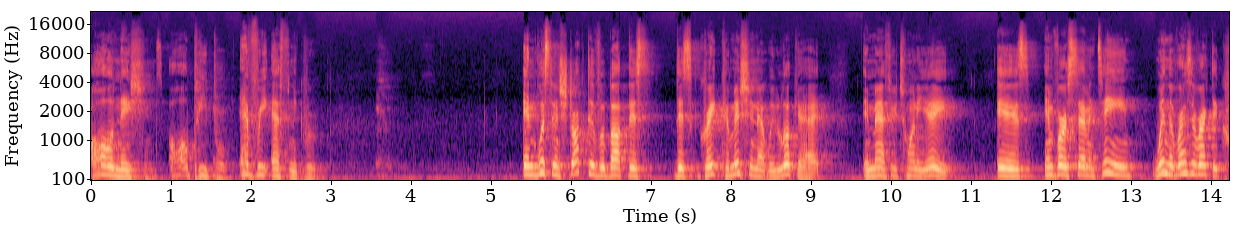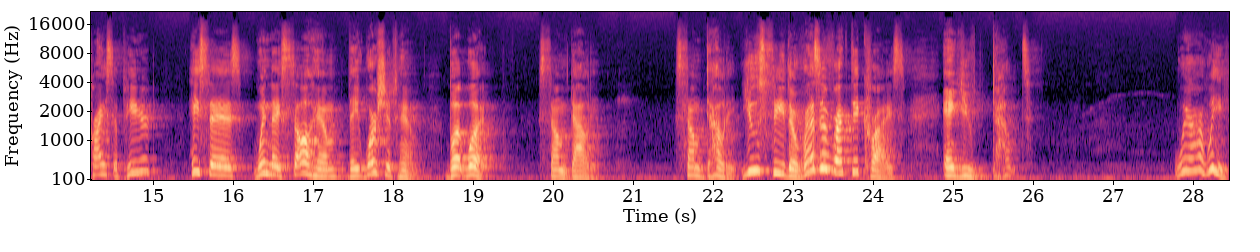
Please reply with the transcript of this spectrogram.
All nations, all people, every ethnic group. And what's instructive about this, this great commission that we look at in Matthew 28 is in verse 17, when the resurrected Christ appeared, he says, when they saw him, they worshiped him. But what? Some doubted. Some doubted. You see the resurrected Christ and you doubt. Where are we?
